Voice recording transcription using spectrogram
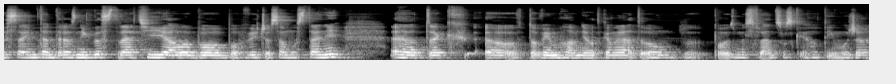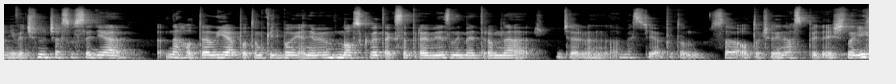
sa im tam teraz niekto stratí alebo boh vie, čo sa mu stane. Uh, tak uh, to viem hlavne od kamarátov, povedzme z francúzského týmu, že oni väčšinu času sedia na hoteli a potom keď boli, ja neviem, v Moskve, tak sa previezli metrom na Červené námestie a potom sa otočili naspäť a išli,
